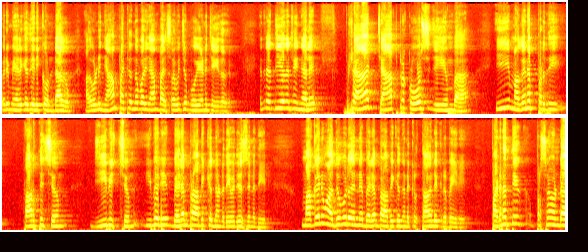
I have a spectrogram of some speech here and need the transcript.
ഒരു മേൽഗതി എനിക്കുണ്ടാകും. അതുകൊണ്ട് ഞാൻ പറ്റുന്ന പോലെ ഞാൻ പരിശ്രമിച്ച് പോവുകയാണ് ചെയ്തത്. എന്നിട്ട് എന്ത് ചെയ്യുമെന്ന് വെച്ച് കഴിഞ്ഞാൽ പക്ഷെ ആ ചാപ്റ്റർ ക്ലോസ് ചെയ്യുമ്പോൾ ഈ മകനെ പ്രതി പ്രാർത്ഥിച്ചും ജീവിച്ചും ഇവർ ബലം പ്രാപിക്കുന്നുണ്ട് ദൈവദേശനതിയിൽ മകനും അതുപോലെ തന്നെ ബലം പ്രാപിക്കുന്നുണ്ട് കർത്താവിന്റെ കൃപയിൽ പഠനത്തിൽ പ്രശ്നമുണ്ട്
